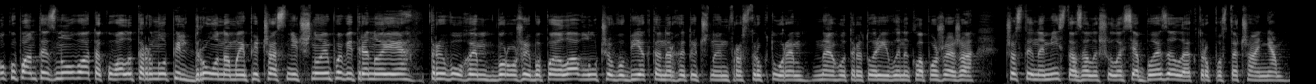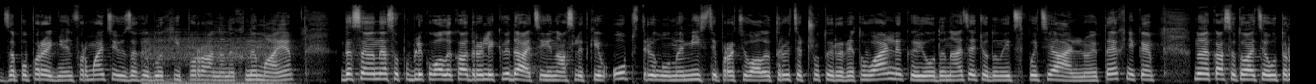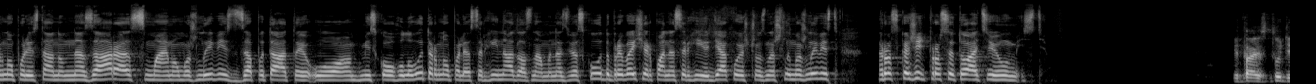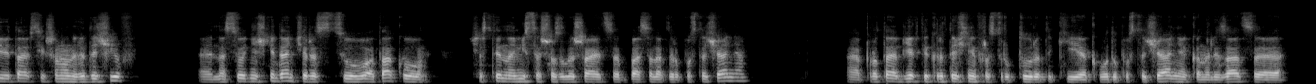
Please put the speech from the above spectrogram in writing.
Окупанти знову атакували Тернопіль дронами. Під час нічної повітряної тривоги ворожий БПЛА влучив об'єкт енергетичної інфраструктури. На його території виникла пожежа. Частина міста залишилася без електропостачання. За попередньою інформацією, загиблих і поранених немає. ДСНС опублікували кадри ліквідації наслідків обстрілу. На місці працювали 34 рятувальники і 11 одиниць спеціальної техніки. Ну яка ситуація у Тернополі станом на зараз? Маємо можливість запитати у міського голови Тернополя Сергій Надал з нами на зв'язку. Добрий вечір, пане Сергію. Дякую, що знайшли можливість. Розкажіть про ситуацію у місті. Вітаю студію, вітаю всіх шановних глядачів. Е, На сьогоднішній день через цю атаку частина міста, що залишається без електропостачання. Е, Проте об'єкти критичної інфраструктури, такі як водопостачання, каналізація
